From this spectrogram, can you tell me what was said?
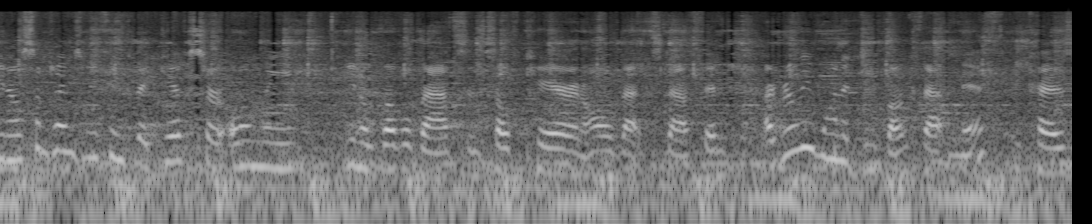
you know sometimes we think that gifts are only you know bubble baths and self care and all of that stuff, and I really want to debunk that myth because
